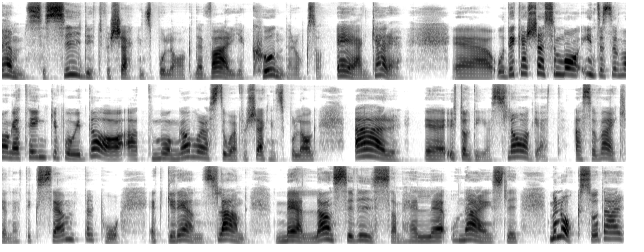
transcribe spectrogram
ömsesidigt försäkringsbolag där varje kund är också ägare. Eh, och det kanske så inte så många tänker på idag att många av våra stora försäkringsbolag är eh, utav det slaget. Alltså verkligen ett exempel på ett gränsland mellan civilsamhälle och näringsliv men också där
